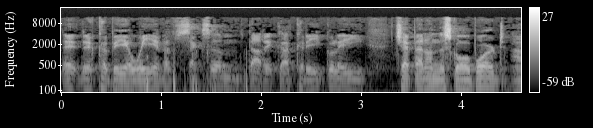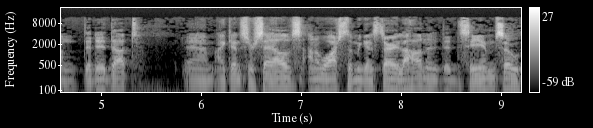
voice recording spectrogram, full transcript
There, there could be a wave of six of them that, it, that could equally chip in on the scoreboard, and they did that. Um, against ourselves, and I watched them against Derrylaughan and did the same. So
